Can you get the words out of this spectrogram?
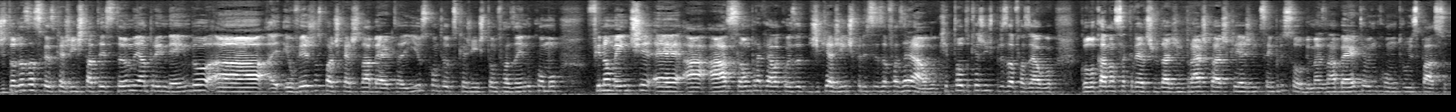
de todas as coisas que a gente tá testando e aprendendo, a, a- eu vejo os podcasts da Aberta e os conteúdos que a gente estão fazendo como finalmente é a, a ação para aquela coisa de que a gente precisa fazer algo, que todo que a gente precisa fazer algo, colocar nossa criatividade em prática, eu acho que a gente sempre soube, mas na Aberta eu encontro um espaço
